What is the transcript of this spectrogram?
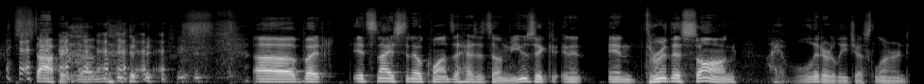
stop it. Um, uh, but it's nice to know Kwanzaa has its own music and it, and through this song, I have literally just learned.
